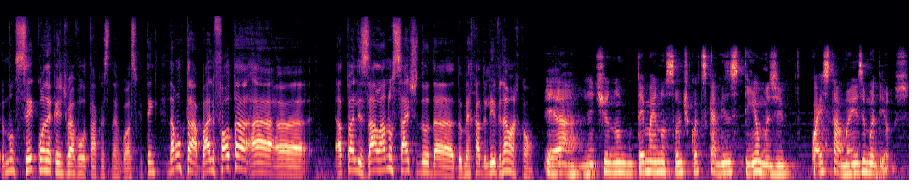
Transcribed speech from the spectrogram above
Eu não sei quando é que a gente vai voltar com esse negócio, que tem que dar um trabalho, falta a, a atualizar lá no site do, da, do Mercado Livre, né, Marcão? É, a gente não tem mais noção de quantas camisas temos, de quais tamanhos e modelos.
